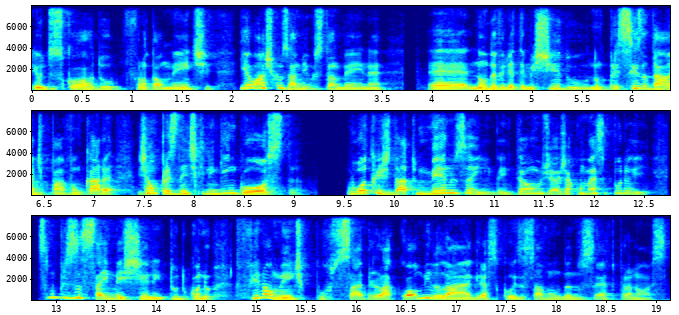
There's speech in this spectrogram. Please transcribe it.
Eu discordo frontalmente, e eu acho que os amigos também, né? É, não deveria ter mexido, não precisa dar uma de pavão. Cara, já é um presidente que ninguém gosta. O outro candidato, menos ainda. Então já, já começa por aí. Você não precisa sair mexendo em tudo quando finalmente, por sabe lá qual milagre, as coisas estavam dando certo para nós.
